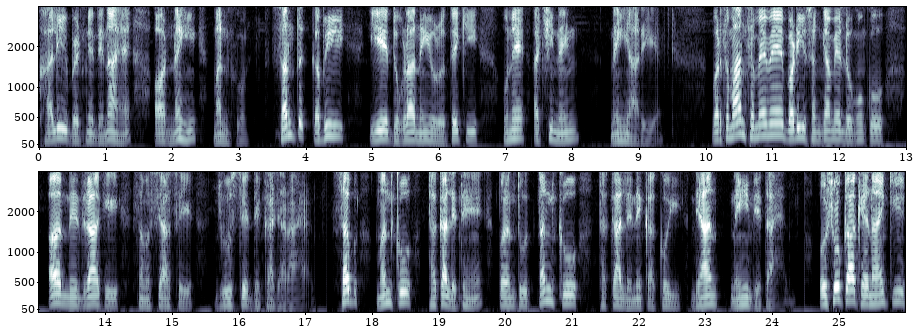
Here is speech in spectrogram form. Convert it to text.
खाली बैठने देना है और न ही मन को। संत कभी ये दुगड़ा नहीं होते कि उन्हें अच्छी नींद नहीं आ रही है। वर्तमान समय में बड़ी संख्या में लोगों को अनिद्रा की समस्या से जूझते देखा जा रहा है। सब मन को थका लेते हैं, परंतु तन को थका लेने का कोई ध्यान नहीं देता है। ओशो का कहना है कि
